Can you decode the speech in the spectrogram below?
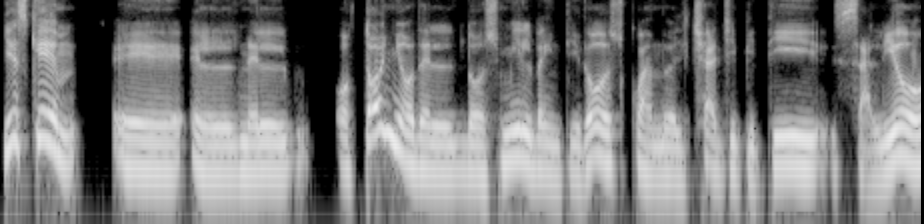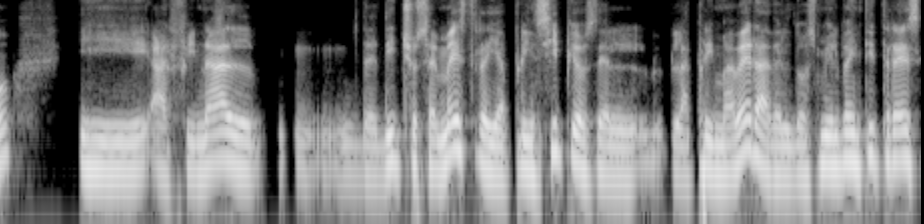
Y es que eh, en el otoño del 2022, cuando el ChatGPT salió, y al final mm, de dicho semestre y a principios de la primavera del 2023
